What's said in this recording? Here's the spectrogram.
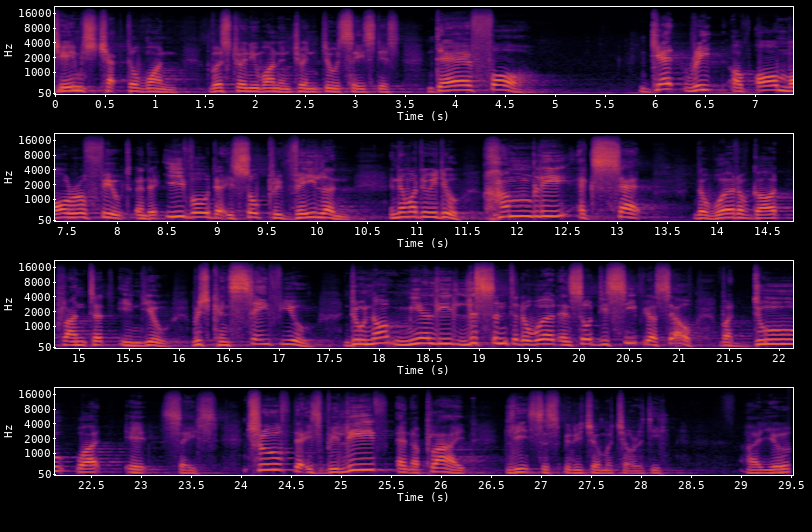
James chapter 1, verse 21 and 22 says this Therefore, get rid of all moral filth and the evil that is so prevalent. And then what do we do? Humbly accept the word of God planted in you, which can save you. Do not merely listen to the word and so deceive yourself, but do what it says. Truth that is believed and applied leads to spiritual maturity. Are you?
